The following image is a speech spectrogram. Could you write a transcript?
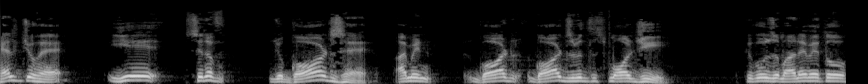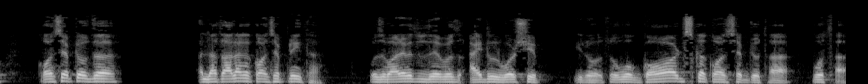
ہیلتھ جو ہے، یہ صرف جو گاڈز ہے I mean god gods with small G کیونکہ اس زمانے میں تو کانسیپٹ آف دا اللہ تعالیٰ کا کانسیپٹ نہیں تھا۔ اس زمانے میں تو there was idol worship you know so وہ گاڈس کا کانسیپٹ جو تھا، وہ تھا۔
